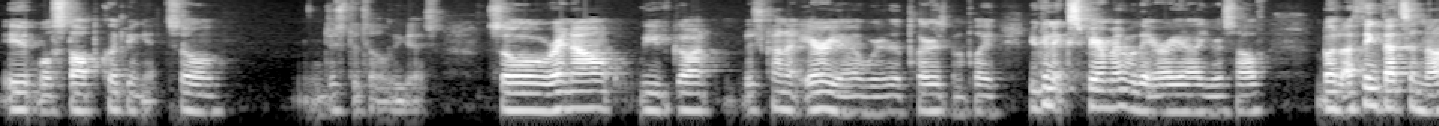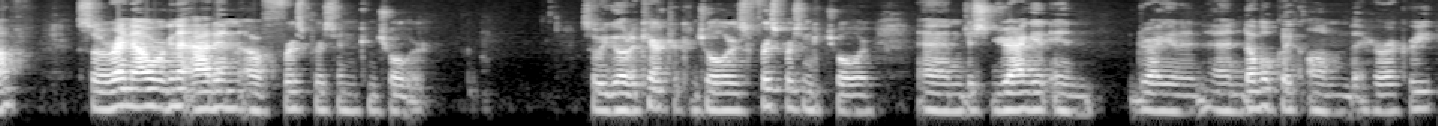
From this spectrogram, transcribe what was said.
it will stop clipping it. So just to tell you guys. So right now we've got this kind of area where the player is going to play. You can experiment with the area yourself, but I think that's enough. So right now we're going to add in a first person controller. So we go to character controllers, first person controller, and just drag it in, drag it in, and double click on the hierarchy,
